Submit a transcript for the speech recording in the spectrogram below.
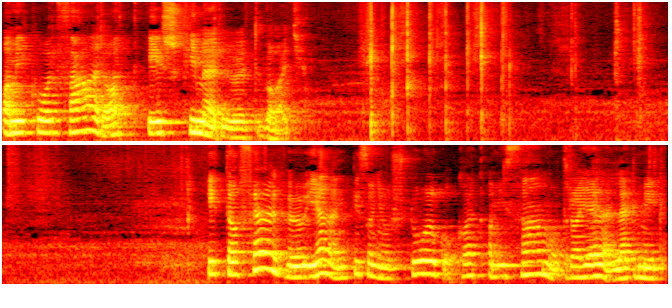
amikor fáradt és kimerült vagy. Itt a felhő jelent bizonyos dolgokat, ami számodra jelenleg még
